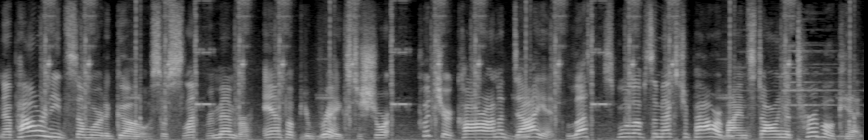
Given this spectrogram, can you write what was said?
Now, power needs somewhere to go, so slam. Remember, amp up your brakes to short. Put your car on a diet. Let's spool up some extra power by installing a turbo kit.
